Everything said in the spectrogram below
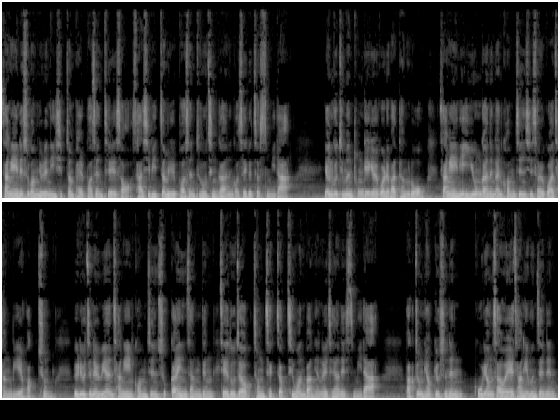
장애인의 수검률은 20.8%에서 42.1%로 증가하는 것에 그쳤습니다. 연구팀은 통계 결과를 바탕으로 장애인이 이용 가능한 검진 시설과 장비의 확충, 의료진을 위한 장애인 검진 수가 인상 등 제도적 정책적 지원 방향을 제안했습니다. 박종혁 교수는 고령 사회의 장애 문제는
